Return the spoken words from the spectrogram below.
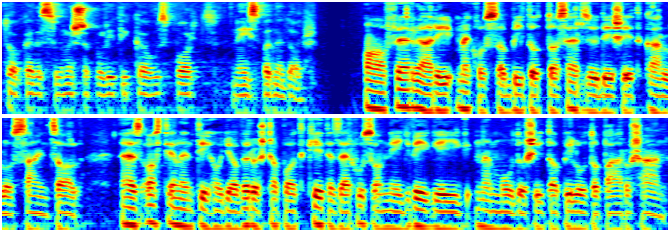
To kada se umeša politika u sport ne ispadne dobro. A Ferrari meghosszabbította szerződését Carlos Sainz-al. Ez azt jelenti, hogy a vörös csapat 2024 végéig nem módosít a pilóta párosán.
